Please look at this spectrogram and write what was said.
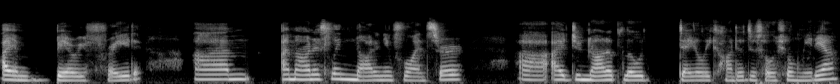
I am very afraid. Um, I'm honestly not an influencer. Uh, I do not upload daily content to social media,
